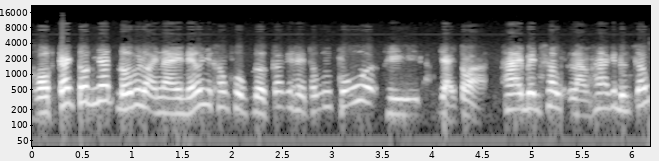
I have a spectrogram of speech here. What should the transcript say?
còn cách tốt nhất đối với loại này nếu như không phục được các cái hệ thống cũ thì giải tỏa hai bên sông làm hai cái đường cống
